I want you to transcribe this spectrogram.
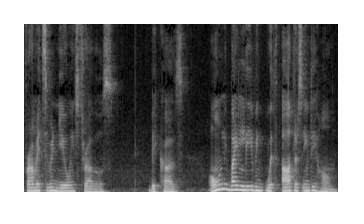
from its renewing struggles, because only by living with others in the home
